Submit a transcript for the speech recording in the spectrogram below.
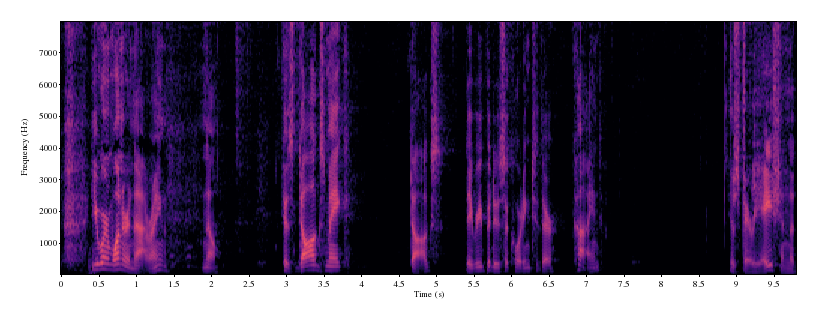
you weren't wondering that, right? No. Because dogs make dogs, they reproduce according to their kind. There's variation. The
